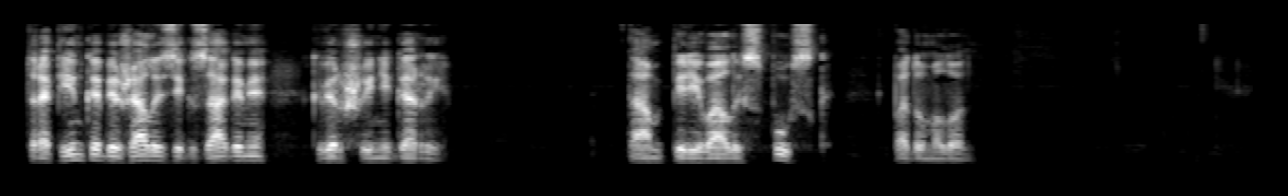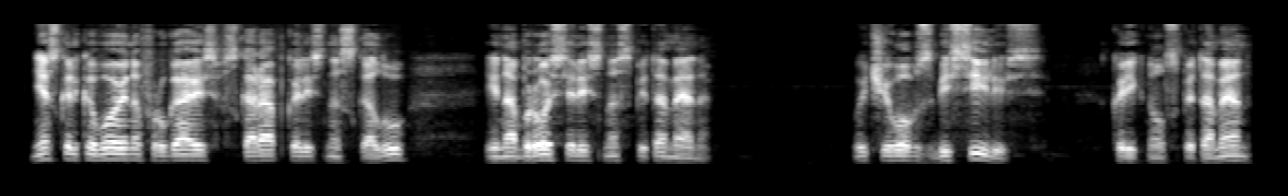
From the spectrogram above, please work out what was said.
Тропинка бежала зигзагами к вершине горы. Там перевал и спуск, — подумал он. Несколько воинов, ругаясь, вскарабкались на скалу и набросились на Спитамена. — Вы чего взбесились? — крикнул Спитамен,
